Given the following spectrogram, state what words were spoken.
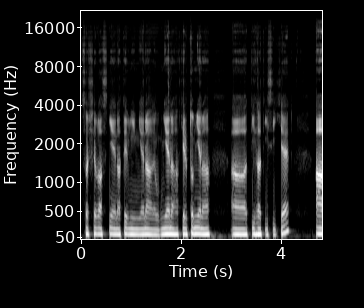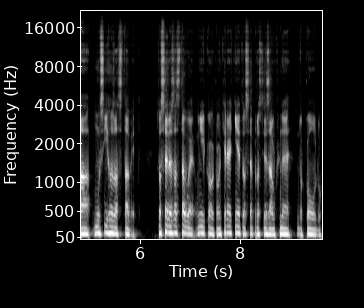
což je vlastně nativní měna nebo měna, kryptoměna uh, téhletý sítě a musí ho zastavit. To se nezastavuje u nikoho konkrétně, to se prostě zamkne do kódu,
